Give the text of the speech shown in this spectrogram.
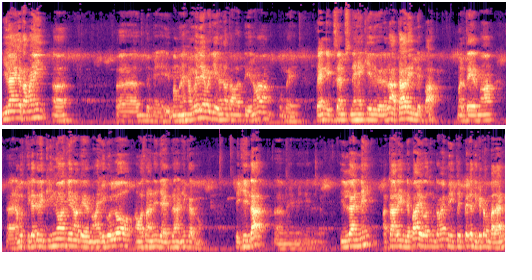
ඊළඟ එක තමයි මේ මම හැම වෙලේම කියන කතාවක් තියෙනවා මේ දැන් එක්සෑම්ස් නැහැ කියලා ඉවරලා අතාරින්න එපා. මට තේරෙනවා නමුත් ටික දෙනෙක් ඉන්නවා කියනවා තේරෙනවා. ඒගොල්ලෝ අවසානයේ ජයග්‍රහණය කරනවා. ඒකින්ද මේ ඉල්ලන්නේ අතාරින්න එපා. ඒ වගේම තමයි මේ ක්ලිප් එක දිගටම බලන්න.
